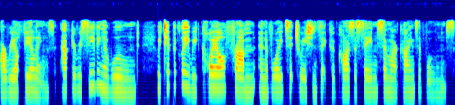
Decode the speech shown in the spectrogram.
are real feelings. After receiving a wound, we typically recoil from and avoid situations that could cause the same similar kinds of wounds.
